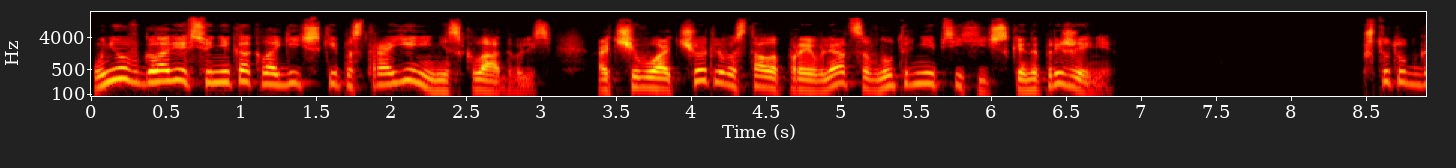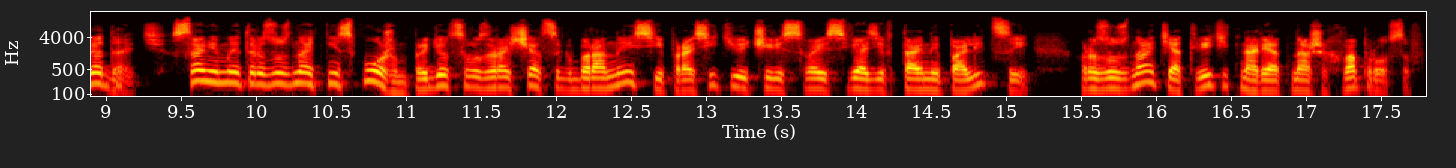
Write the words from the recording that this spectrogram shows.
У него в голове все никак логические построения не складывались, отчего отчетливо стало проявляться внутреннее психическое напряжение. Что тут гадать? Сами мы это разузнать не сможем, придется возвращаться к баронессе и просить ее через свои связи в тайной полиции разузнать и ответить на ряд наших вопросов.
